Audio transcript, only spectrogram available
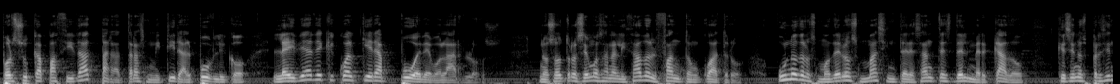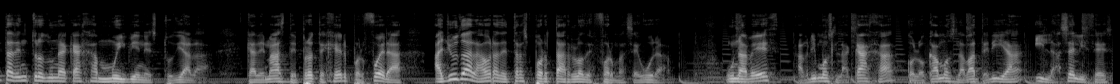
por su capacidad para transmitir al público la idea de que cualquiera puede volarlos. Nosotros hemos analizado el Phantom 4, uno de los modelos más interesantes del mercado que se nos presenta dentro de una caja muy bien estudiada, que además de proteger por fuera, ayuda a la hora de transportarlo de forma segura. Una vez abrimos la caja, colocamos la batería y las hélices,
